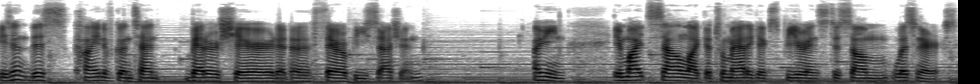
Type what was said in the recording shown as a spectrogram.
isn't this kind of content better shared at a therapy session? I mean, it might sound like a traumatic experience to some listeners,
